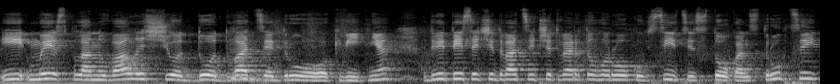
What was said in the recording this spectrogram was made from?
І ми спланували, що до 22 квітня 2024 року всі ці 100 конструкцій,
